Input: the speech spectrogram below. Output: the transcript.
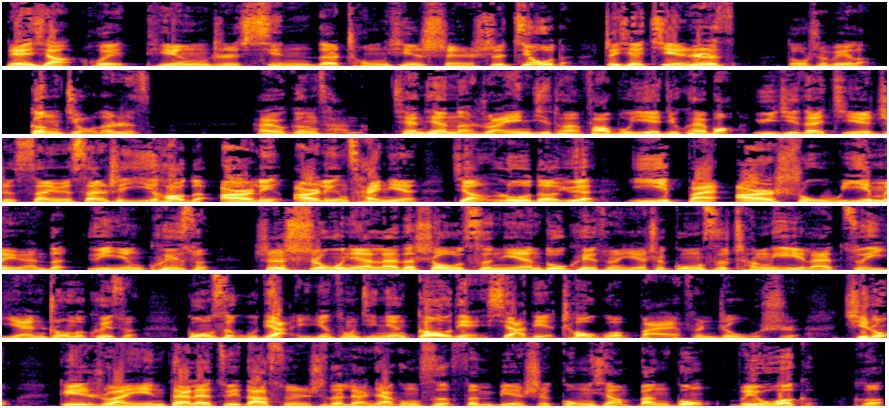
联想会停止新的，重新审视旧的。这些紧日子都是为了更久的日子。还有更惨的，前天呢，软银集团发布业绩快报，预计在截止三月三十一号的二零二零财年将录得约一百二十五亿美元的运营亏损，是十五年来的首次年度亏损，也是公司成立以来最严重的亏损。公司股价已经从今年高点下跌超过百分之五十。其中给软银带来最大损失的两家公司分别是共享办公 WeWork 和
